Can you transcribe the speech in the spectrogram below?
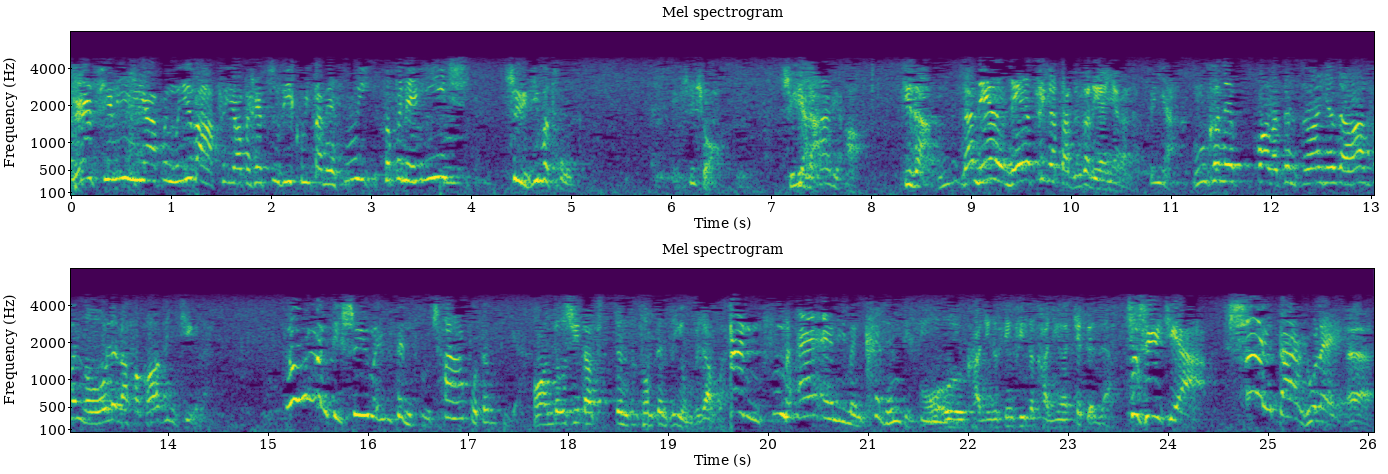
而且你呀，本一上车要的还助力可以当来敷衍，这不能义气，水力不通。师兄，水也大的啊，先生，那你那个车要打跟个两样的，对呀。我可能放了凳子上，现在啊分挪了了，好高兴去了。我们的手门凳子差不多的呀，哦，那个水到凳子从凳子用不着啊。凳子嘛，按按你们客人的心。哦，看你个身体都看你个这个人。这是讲手到如来，哎，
